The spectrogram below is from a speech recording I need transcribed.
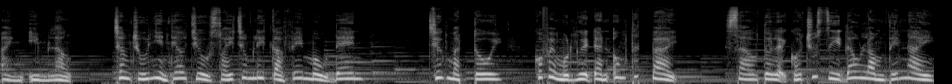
Anh im lặng, chăm chú nhìn theo chiều xoáy trong ly cà phê màu đen. Trước mặt tôi có phải một người đàn ông thất bại? Sao tôi lại có chút gì đau lòng thế này?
